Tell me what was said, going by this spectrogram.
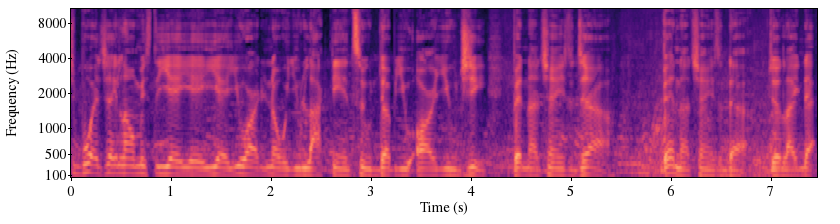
Your boy J Long, Mr. Yeah, yeah, yeah. You already know what you locked into WRUG. Better not change the dial. Better not change the dial. Just like that.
